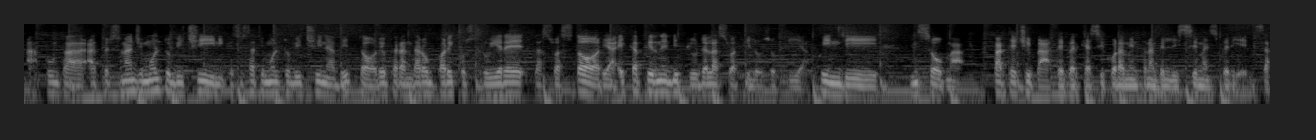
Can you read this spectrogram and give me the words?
appunto a, a, personaggi molto vicini, che sono stati molto vicini a Vittorio per andare un po' a ricostruire la sua storia e capirne di più della sua filosofia. Quindi, insomma, partecipate perché è sicuramente una bellissima esperienza.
